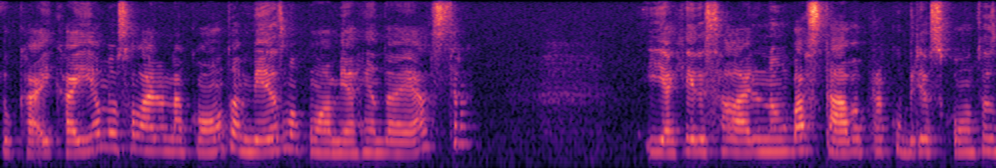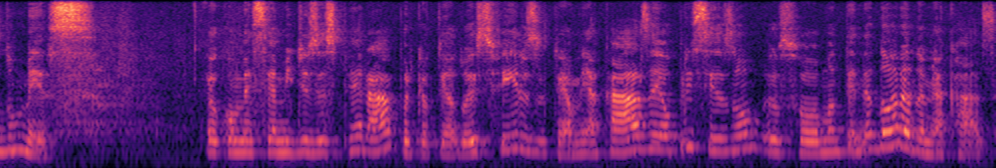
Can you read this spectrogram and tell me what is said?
eu caí, caía meu salário na conta, mesmo com a minha renda extra, e aquele salário não bastava para cobrir as contas do mês. Eu comecei a me desesperar, porque eu tenho dois filhos, eu tenho a minha casa e eu preciso, eu sou mantenedora da minha casa.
